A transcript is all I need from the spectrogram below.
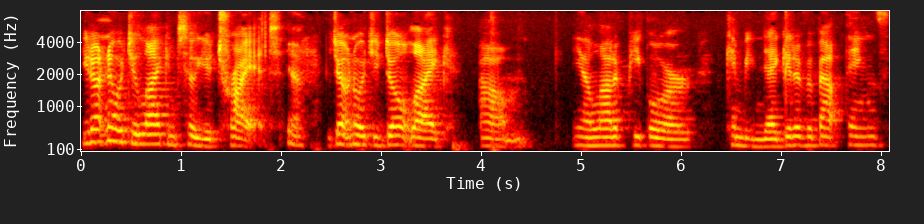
you don't know what you like until you try it. Yeah. You don't know what you don't like. Um, you know, a lot of people are can be negative about things,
